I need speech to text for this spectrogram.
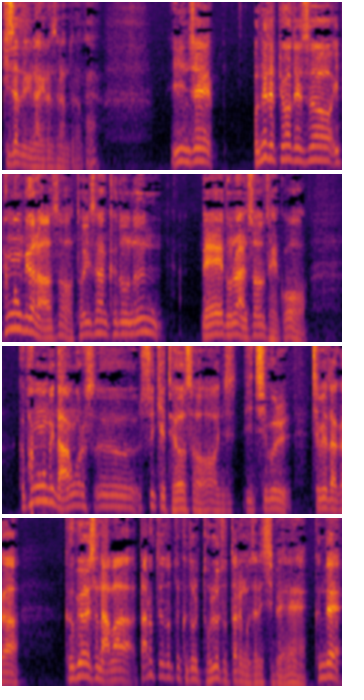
기자들이나 이런 사람들하고, 이 이제 원내대표가 돼서 이 판공비가 나와서 더 이상 그 돈은 내 돈을 안 써도 되고, 그 판공비 나온 거로 쓸 수 있게 되어서 이제 이 집을 집에다가 급여에서 남아 따로 떼뒀던 그 돈을 돌려줬다는 거잖아요 집에. 근데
